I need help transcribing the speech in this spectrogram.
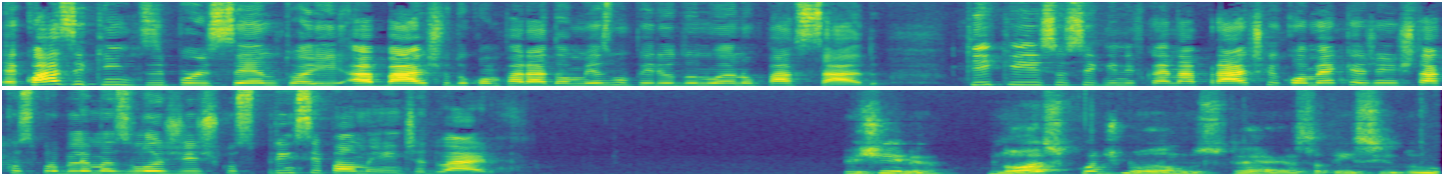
é quase 15% aí abaixo do comparado ao mesmo período no ano passado. O que, que isso significa na prática e como é que a gente está com os problemas logísticos, principalmente, Eduardo? Virginia, nós continuamos, né? Essa tem sido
